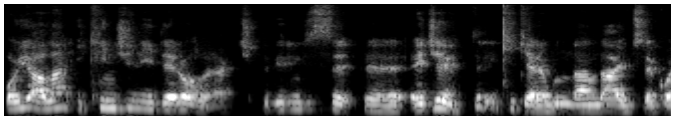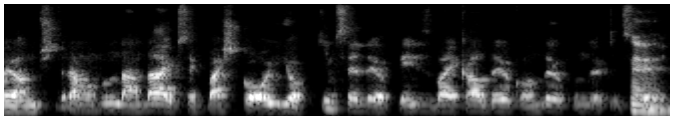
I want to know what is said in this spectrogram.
oyu alan ikinci lideri olarak çıktı. Birincisi e, Ecevit'tir. İki kere bundan daha yüksek oy almıştır ama bundan daha yüksek başka oy yok. Kimsede yok. Deniz Baykal'da yok, onda yok, bunda yok. Kimsede Evet. yok.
